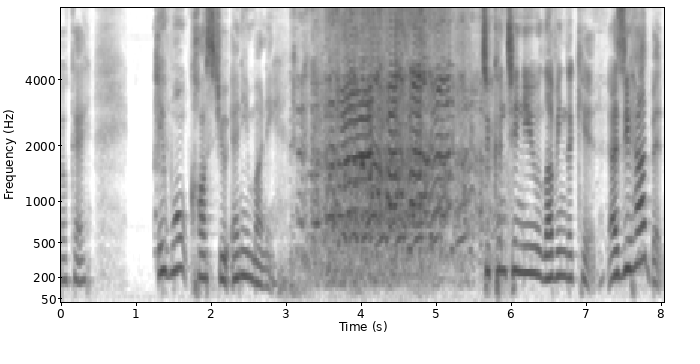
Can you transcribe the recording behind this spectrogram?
okay, it won't cost you any money to continue loving the kid as you have been,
